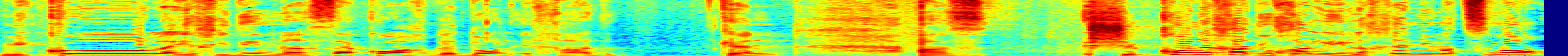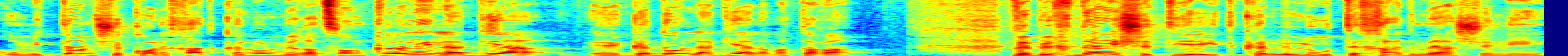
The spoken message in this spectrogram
מכל היחידים נעשה כוח גדול אחד, כן? אז שכל אחד יוכל להילחם עם עצמו, ומטעם שכל אחד כלול מרצון כללי להגיע, אה, גדול, להגיע למטרה. ובכדי שתהיה התקללות אחד מהשני,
